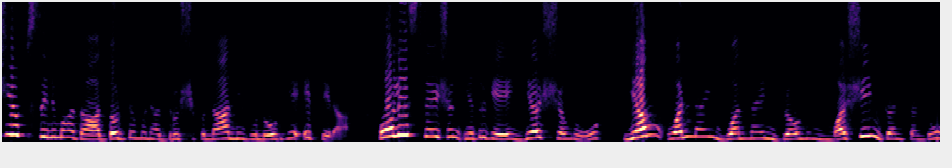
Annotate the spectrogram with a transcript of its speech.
ಕೆಜಿಎಫ್ ಸಿನಿಮಾದ ದೊಡ್ಡಮ್ಮನ ದೃಶ್ಯವನ್ನ ನೀವು ನೋಡಿಯೇ ಇರ್ತೀರಾ? ಪೊಲೀಸ್ ಸ್ಟೇಷನ್ ಎದುರಿಗೆ ಯಶ್ ಅವರು M one nine one nine Browning machine gun ತಂದು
